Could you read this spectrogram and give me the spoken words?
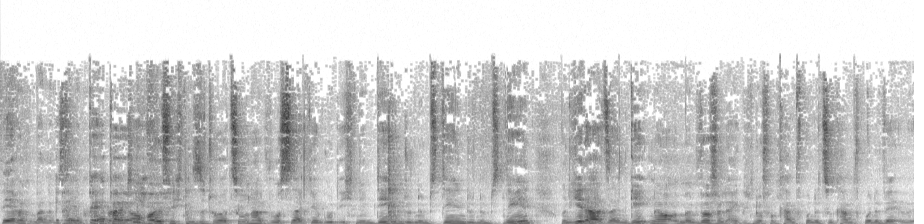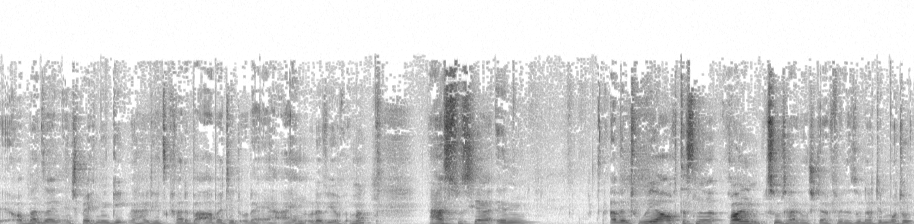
Während man im Pen and Paper ja häufig eine Situation hat, wo es sagt, ja gut, ich nehme den, du nimmst den, du nimmst den und jeder hat seinen Gegner und man würfelt eigentlich nur von Kampfrunde zu Kampfrunde, ob man seinen entsprechenden Gegner halt jetzt gerade bearbeitet oder er ein oder wie auch immer. Hast du es ja in Aventuria auch, dass eine Rollenzuteilung stattfindet, so nach dem Motto,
